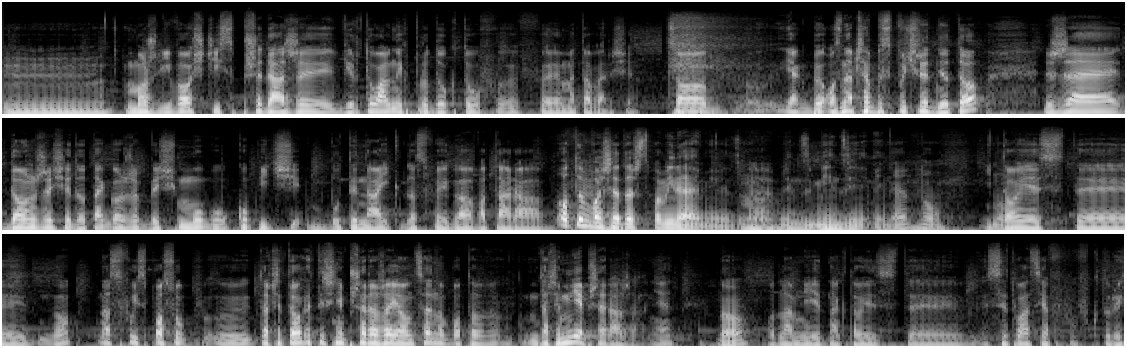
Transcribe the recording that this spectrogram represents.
mm, możliwości sprzedaży wirtualnych produktów w metaversie. Co jakby oznacza bezpośrednio to, że dąży się do tego, żebyś mógł kupić buty Nike dla swojego awatara. O tym właśnie też wspominałem między, no. między, między innymi, nie? No. I no. to jest e, no, na swój sposób, e, znaczy teoretycznie przerażające, no bo to, znaczy mnie przeraża, nie? No. Bo dla mnie jednak to jest e, sytuacja, w, w której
